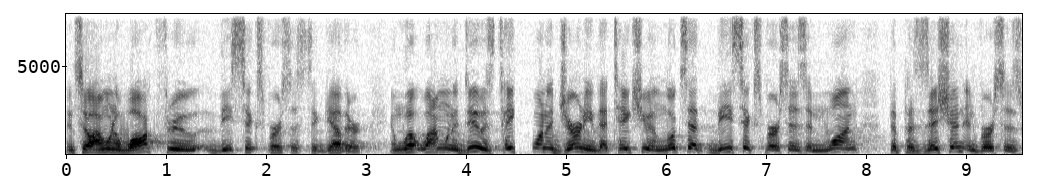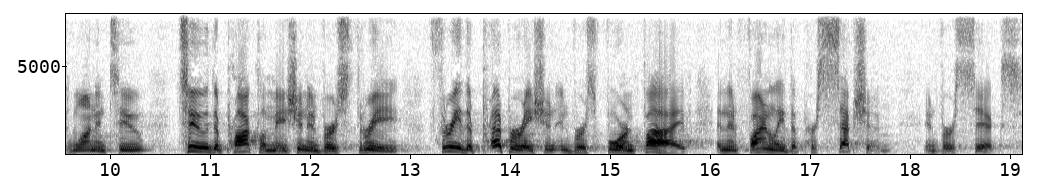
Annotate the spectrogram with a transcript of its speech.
And so I want to walk through these six verses together. And what I want to do is take you on a journey that takes you and looks at these six verses in one, the position in verses one and two, two, the proclamation in verse three, three, the preparation in verse four and five, and then finally the perception in verse six.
